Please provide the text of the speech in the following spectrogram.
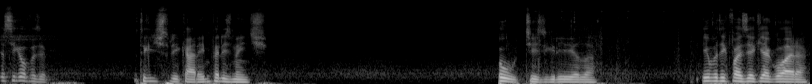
Eu sei o que eu vou fazer. Vou ter que destruir, cara, infelizmente. Putz, grila. O que eu vou ter que fazer aqui agora?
